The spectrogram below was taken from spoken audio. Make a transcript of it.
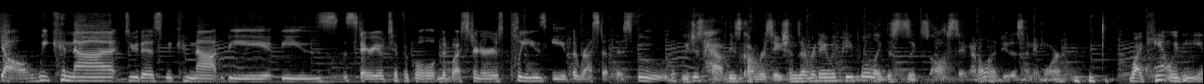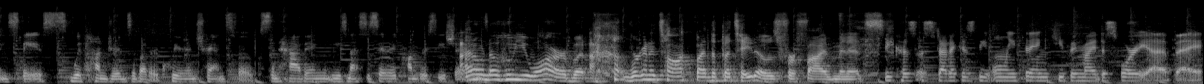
Y'all, we cannot do this. We cannot be these stereotypical Midwesterners. Please eat the rest of this food. We just have these conversations every day with people. Like, this is exhausting. I don't want to do this anymore. Why can't we be in space with hundreds of other queer and trans folks and having these necessary conversations? I don't know who you are, but we're going to talk by the potatoes for five minutes. Because aesthetic is the only thing keeping my dysphoria at bay.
